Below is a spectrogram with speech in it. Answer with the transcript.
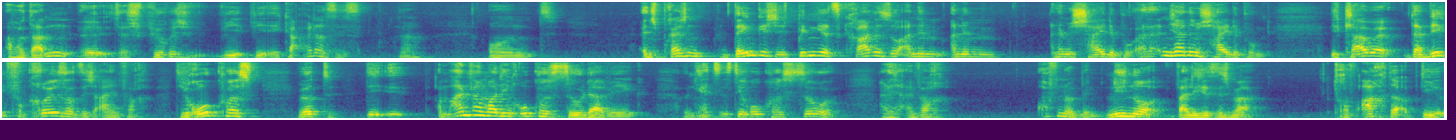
Aber dann äh, das spüre ich wie, wie egal das ist. Ja? Und entsprechend denke ich, ich bin jetzt gerade so an einem, an, einem, an einem Scheidepunkt, also nicht an einem Scheidepunkt. Ich glaube der Weg vergrößert sich einfach. Die Rohkost wird, die, am Anfang war die Rohkost so der Weg und jetzt ist die Rohkost so, weil ich einfach offener bin. Nicht nur weil ich jetzt nicht mal darauf achte ob die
